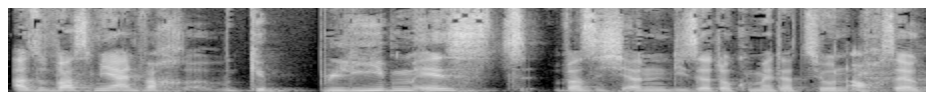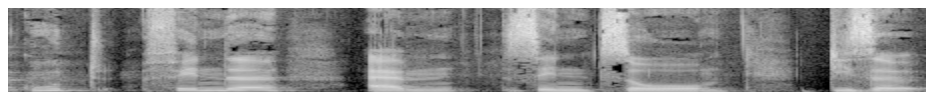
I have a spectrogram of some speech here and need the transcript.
also was mir einfach geblieben ist, was ich an dieser Dokumentation auch sehr gut finde, ähm, sind so diese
